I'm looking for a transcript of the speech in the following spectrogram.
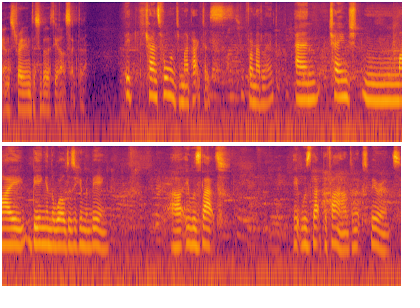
and Australian disability arts sector. It transformed my practice from Adelaide and changed my being in the world as a human being. Uh, it was that it was that profound an experience.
